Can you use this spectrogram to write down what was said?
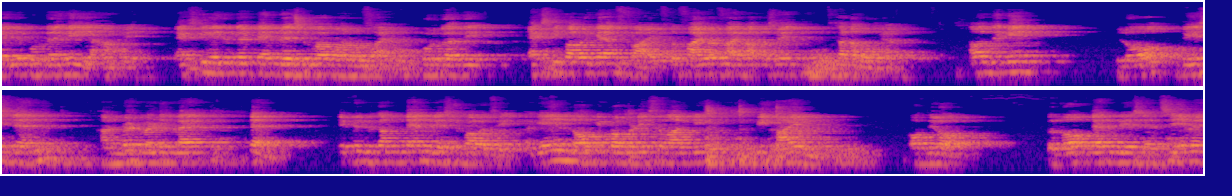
वैल्यू पुट करेंगे यहाँ पे। x की वैल्यू क्या है? 10 रेज टू पावर 1 और 5 पुट कर दी। x की पावर क्या है? 5 तो 5 और 5 आपस में खत्म हो गया। अब देखिए log base 10 100 multiply 10 it will become 10 raised to power 3 again log की प्रॉपर्टी इस्तेमाल की behind of the log तो log 10 base 10 सेम है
